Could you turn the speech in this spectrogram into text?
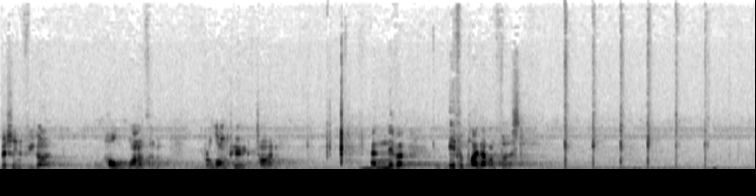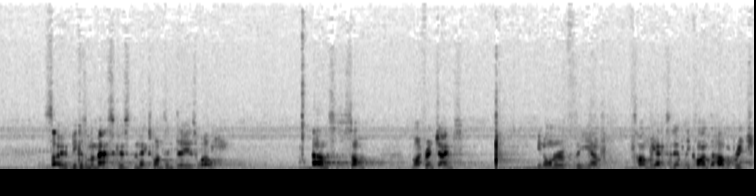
especially if you've got to hold one of them for a long period of time. And never, ever play that one first. So, because I'm a masochist, the next one's in D as well. Um, this is a song by my friend James in honour of the um, time we accidentally climbed the Harbour Bridge.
